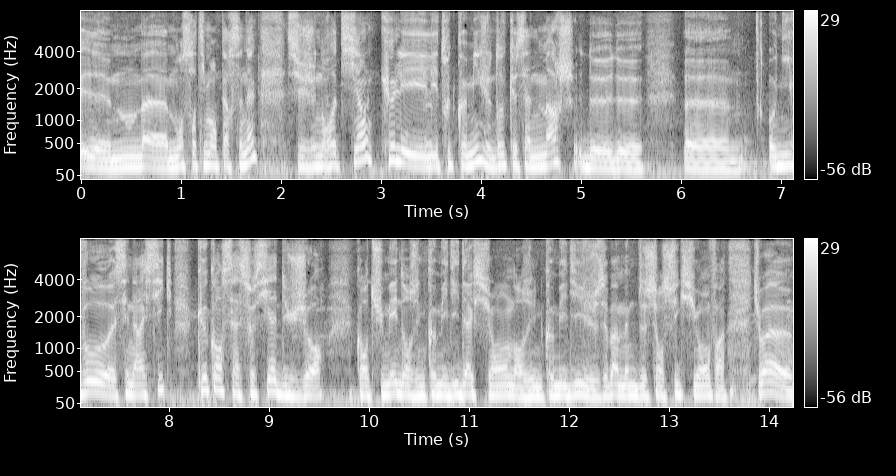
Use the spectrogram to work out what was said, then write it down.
euh, ma- mon sentiment personnel. Je ne retiens que les, les trucs comiques. Je trouve que ça ne marche de, de euh, au niveau scénaristique que quand c'est associé à du genre. Quand tu mets dans une comédie d'action, dans une comédie, je sais pas, même de science-fiction. Enfin, tu vois, euh,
